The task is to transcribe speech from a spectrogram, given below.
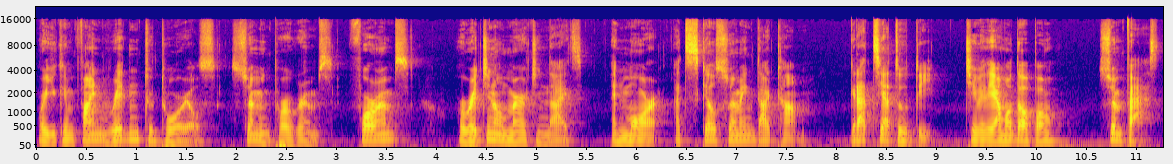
where you can find written tutorials, swimming programs, forums, original merchandise, and more at skillswimming.com. Grazie a tutti, ci vediamo dopo. Swim fast!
